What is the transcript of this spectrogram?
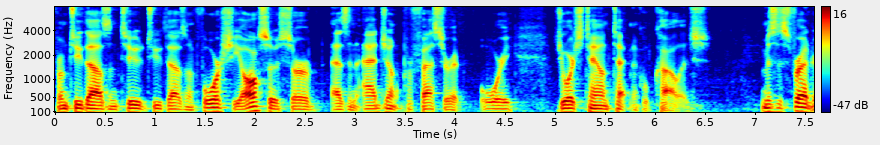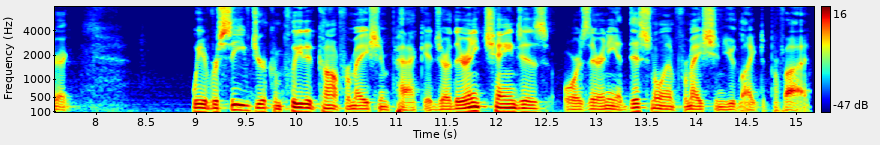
From 2002 to 2004, she also served as an adjunct professor at Horry Georgetown Technical College. Mrs. Frederick, we have received your completed confirmation package. Are there any changes, or is there any additional information you'd like to provide?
